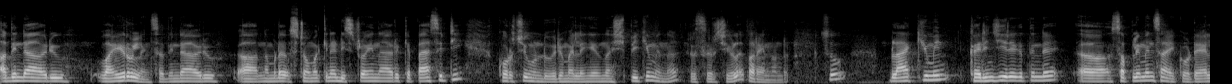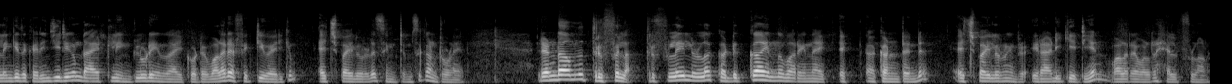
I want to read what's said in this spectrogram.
അതിന്റെ ആ ഒരു വൈറലൻസ് അതിന്റെ ആ ഒരു നമ്മുടെ സ്റ്റൊമക്കിനെ ഡിസ്ട്രോയ് ചെയ്യുന്ന ആ ഒരു കപ്പാസിറ്റി കുറച്ച് കൊണ്ടുവരും അല്ലെങ്കിൽ അത് നശിപ്പിക്കുമെന്ന് റിസർച്ചുകൾ പറയുന്നുണ്ട്. സോ ബ്ലാക്ക് ക്യുമിൻ കരിഞ്ജീരകത്തിന്റെ സപ്ലിമെന്റ്സ് ആയിക്കോട്ടെ അല്ലെങ്കിൽ ഇത് കരിഞ്ജീരകം ഡയറ്റിൽ ഇൻക്ലൂഡ് ചെയ്യുന്നതായിക്കോട്ടെ വളരെ എഫക്റ്റീവ് ആയിരിക്കും എച്ച് പൈലോറിയുടെ സിംറ്റംസ് കൺട്രോൾ ചെയ്യാൻ. രണ്ടാമത് ത്രിഫല. ത്രിഫലയിലുള്ള കടുക്ക എന്ന് പറയുന്ന കണ്ടന്റ് എച്ച് പൈലോറി ഇറാഡിക്കേറ്റ് ചെയ്യാൻ വളരെ വളരെ ഹെൽപ്ഫുള്ളാണ്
